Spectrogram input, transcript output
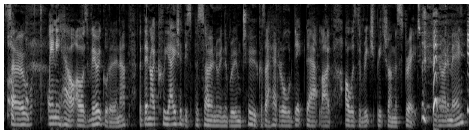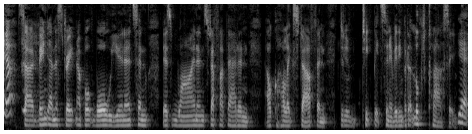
So anyhow, I was a very good earner. But then I created this persona in the room too because I had it all decked out like I was the rich bitch on the street. You know what I mean? Yeah. So I'd been down the street and I bought wall units and there's wine and stuff like that and alcoholic stuff and little tidbits and everything, but it looked classy. Yeah.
